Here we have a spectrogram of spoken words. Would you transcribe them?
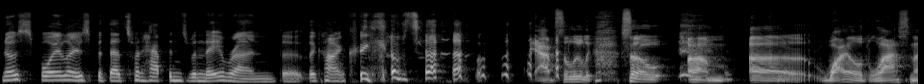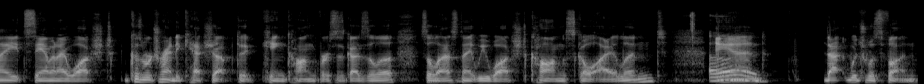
No spoilers, but that's what happens when they run. The the concrete comes up. Absolutely. So, um, uh, Wild last night, Sam and I watched because we're trying to catch up to King Kong versus Godzilla. So last night we watched Kong Skull Island, Oh, and that which was fun.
